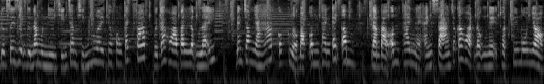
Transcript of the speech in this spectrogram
Được xây dựng từ năm 1990 theo phong cách Pháp với các hoa văn lộng lẫy. Bên trong nhà hát có cửa bọc âm thanh cách âm, đảm bảo âm thanh này ánh sáng cho các hoạt động nghệ thuật quy mô nhỏ.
